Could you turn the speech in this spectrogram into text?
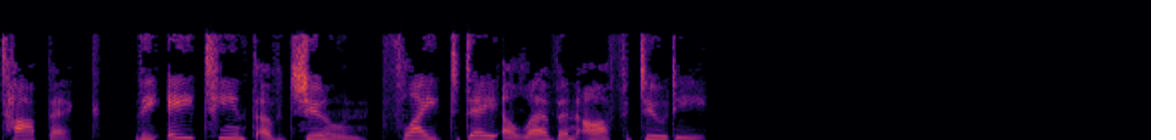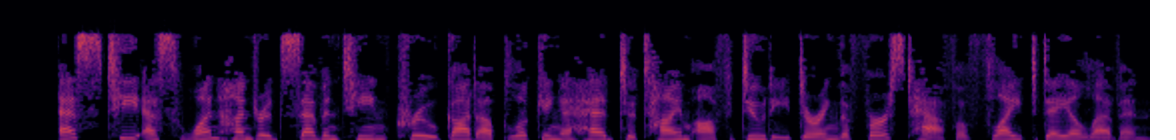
Topic: The 18th of June, Flight Day 11 off duty. STS-117 crew got up looking ahead to time off duty during the first half of Flight Day 11.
